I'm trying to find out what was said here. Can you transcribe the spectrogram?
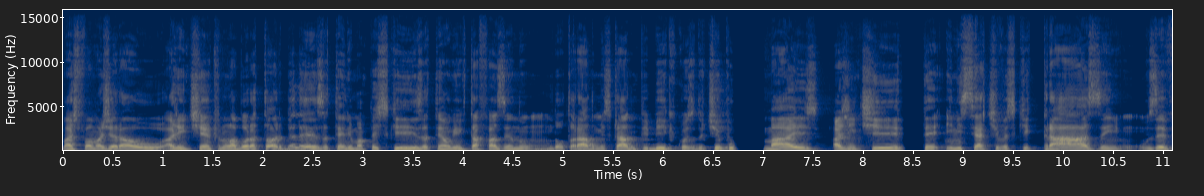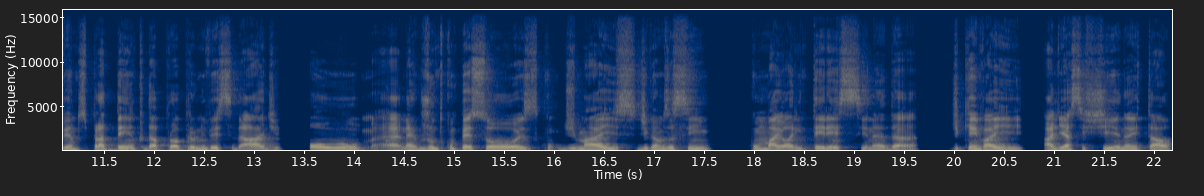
Mas de forma geral, a gente entra no laboratório, beleza, tem ali uma pesquisa, tem alguém que está fazendo um doutorado, um mestrado, um PIBIC, coisa do tipo, mas a gente ter iniciativas que trazem os eventos para dentro da própria universidade, ou é, né, junto com pessoas de mais, digamos assim, com maior interesse né, da, de quem vai ali assistir né, e tal,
